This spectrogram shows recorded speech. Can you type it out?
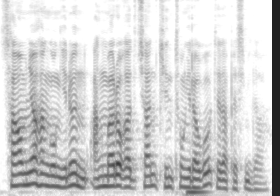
상업용 항공기는 악마로 가득 찬 긴 통이라고 대답했습니다.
